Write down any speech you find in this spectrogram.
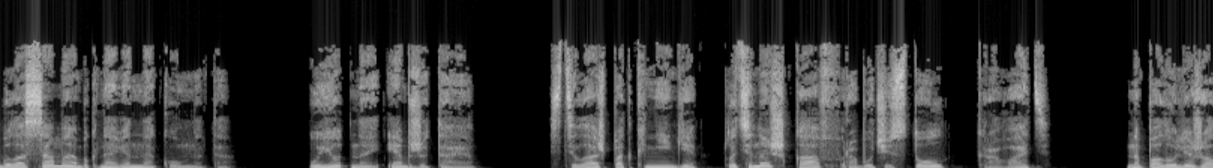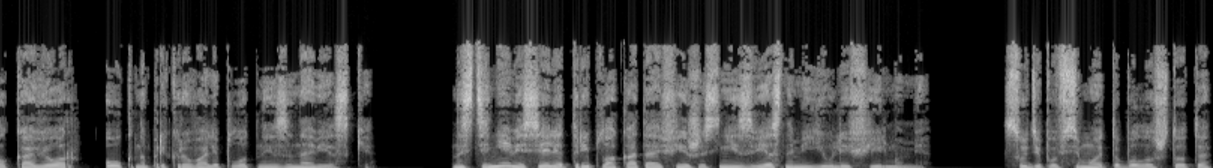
была самая обыкновенная комната. Уютная и обжитая. Стеллаж под книги, платяной шкаф, рабочий стол, кровать. На полу лежал ковер, окна прикрывали плотные занавески. На стене висели три плаката афиши с неизвестными Юлей фильмами. Судя по всему, это было что-то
